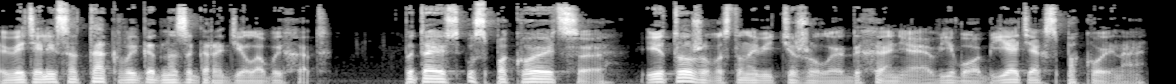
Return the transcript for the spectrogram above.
Ведь Алиса так выгодно загородила выход. Пытаюсь успокоиться и тоже восстановить тяжелое дыхание в его объятиях спокойно.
